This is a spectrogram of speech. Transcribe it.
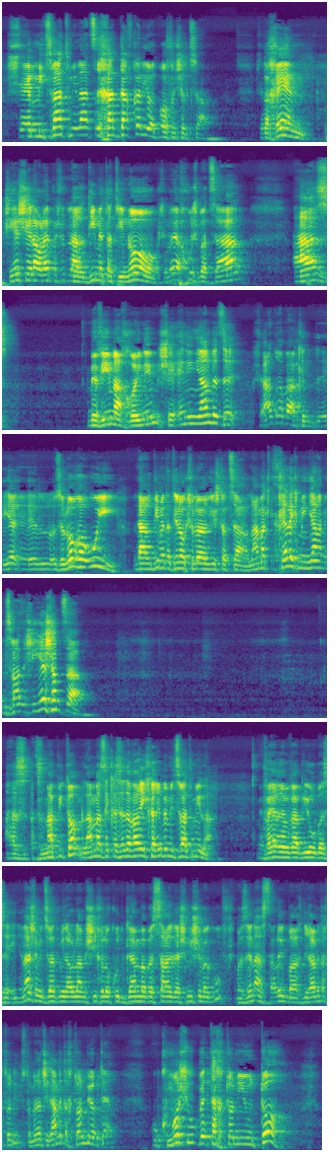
שמצוות מילה צריכה דווקא להיות באופן של צער. שלכן, כשיש שאלה אולי פשוט להרדים את התינוק, שלא יחוש בצער, אז מביאים האחרונים שאין עניין בזה, שאדרבה, זה לא ראוי להרדים את התינוק שלא ירגיש את הצער. למה? כי חלק מעניין המצווה זה שיש שם צער. אז, אז מה פתאום? למה זה כזה דבר עיקרי במצוות מילה? מבאר הרב והביאור בזה. עניינה של מצוות מילה עולם להמשיך אלוקות גם בבשר הגשמי שבגוף, שבזה נעשה לו יתברך דירה בתחתונים. זאת אומרת שגם בתחתון ביותר, הוא כמו שהוא בתחתוניותו,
